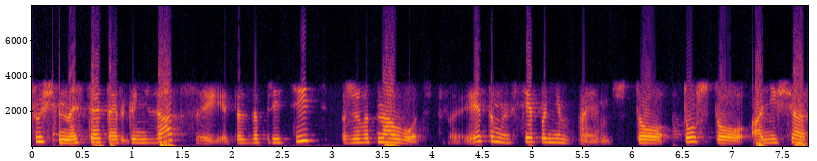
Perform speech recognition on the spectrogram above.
Сущность этой организации – это запретить животноводство. Это мы все понимаем, что то, что они сейчас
